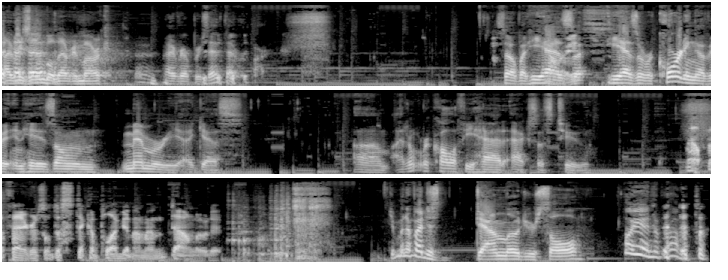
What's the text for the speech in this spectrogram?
I resemble that remark. I represent that remark. So, but he has a, he has a recording of it in his own memory, I guess. Um, I don't recall if he had access to. Well, Pythagoras will just stick a plug in him and download it. Do you mind if I just download your soul? Oh yeah, no problem. Can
